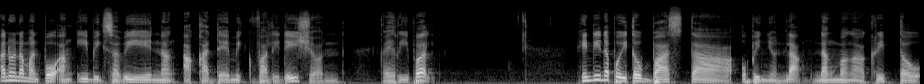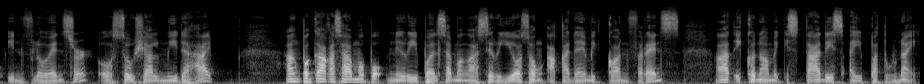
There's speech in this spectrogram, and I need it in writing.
Ano naman po ang ibig sabihin ng academic validation kay Ripple? Hindi na po ito basta opinion lang ng mga crypto influencer o social media hype. Ang pagkakasama po ni Ripple sa mga seryosong academic conference at economic studies ay patunay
